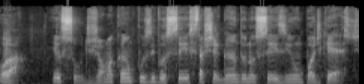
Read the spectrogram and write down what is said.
Olá, eu sou Djalma Campos e você está chegando no 6 em 1 Podcast.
